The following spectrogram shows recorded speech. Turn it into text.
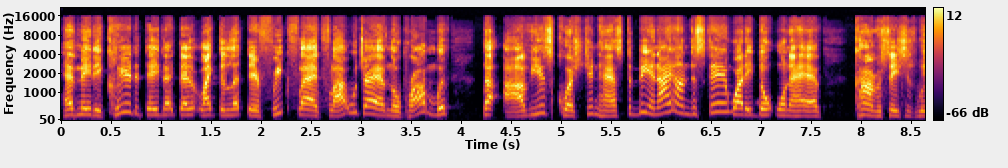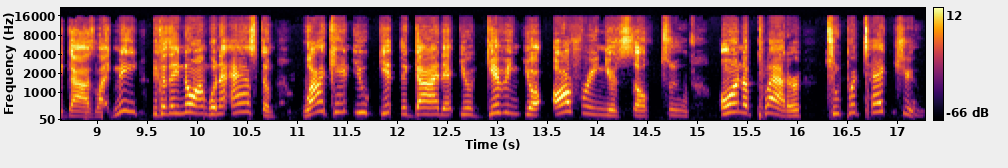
have made it clear that they like that like to let their freak flag fly, which I have no problem with. The obvious question has to be, and I understand why they don't want to have conversations with guys like me because they know I'm going to ask them, why can't you get the guy that you're giving, you're offering yourself to on a platter to protect you?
